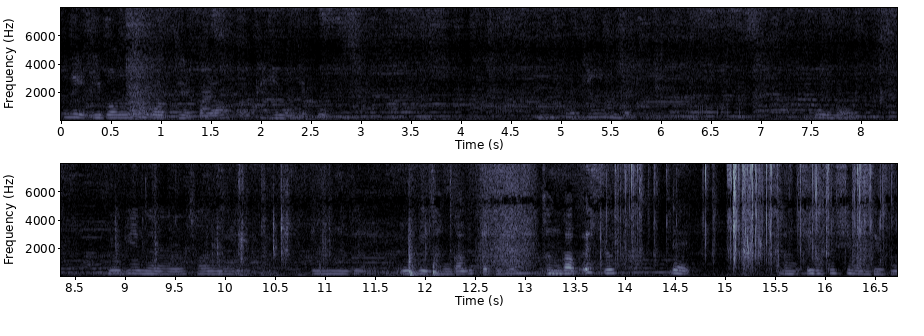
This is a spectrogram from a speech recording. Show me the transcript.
선생님 2번 하고 와도 될까요? 이렇게 하면 되고. 음, 그렇게 하면 되고. 그리고 여기는 저희 있는데 여기 장갑 있거든요. 장갑 S. 네. 장- 이거 쓰시면 되고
